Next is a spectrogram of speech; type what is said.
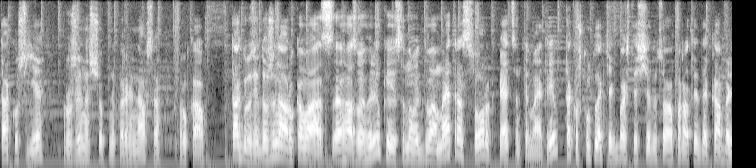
також є пружина, щоб не перегинався рукав. Так, друзі, довжина рукава з газовою горілкою становить 2 метра 45 сантиметрів. Також в комплекті, як бачите, ще до цього апарату йде кабель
